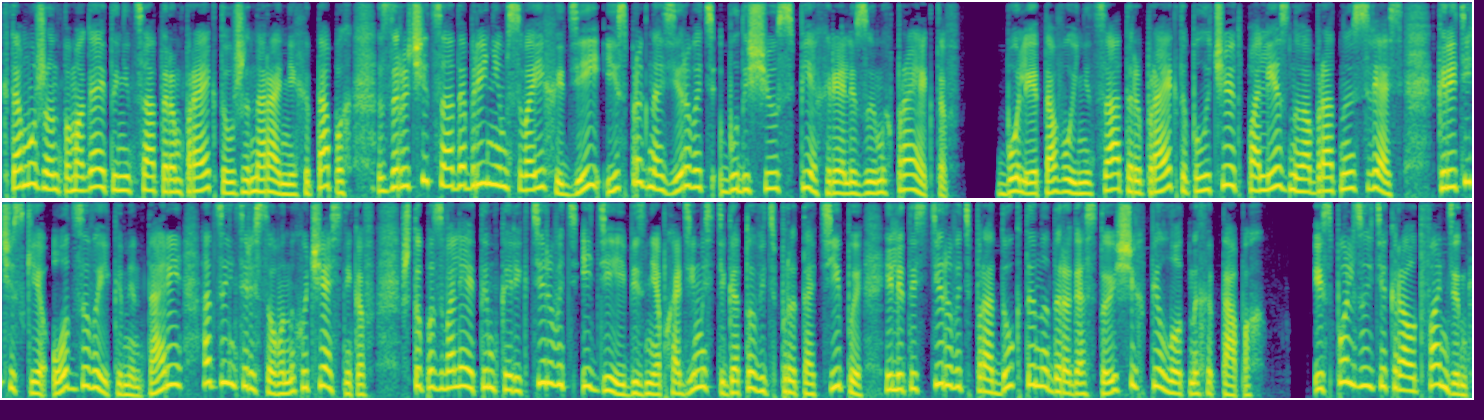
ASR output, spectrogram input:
К тому же он помогает инициаторам проекта уже на ранних этапах заручиться одобрением своих идей и спрогнозировать будущий успех реализуемых проектов. Более того, инициаторы проекта получают полезную обратную связь, критические отзывы и комментарии от заинтересованных участников, что позволяет им корректировать идеи без необходимости готовить прототипы или тестировать продукты на дорогостоящих пилотных этапах. Используйте краудфандинг,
